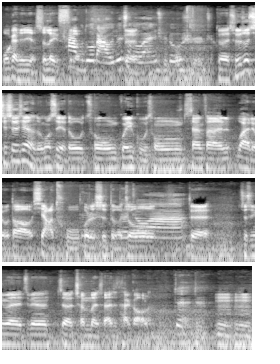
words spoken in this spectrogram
我感觉也是类似。差不多吧。我觉得整个湾区都是这样。对，所以说其实现在很多公司也都从硅谷、从三藩外流到西雅图或者是德州，德州啊，对，就是因为这边这成本实在是太高了。对对，嗯嗯，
